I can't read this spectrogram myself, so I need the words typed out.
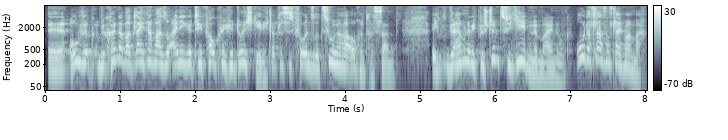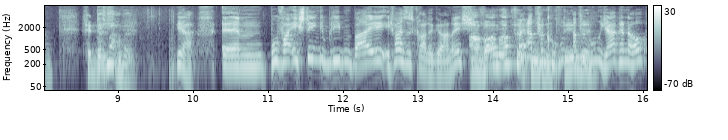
Äh, oh, wir, wir, können aber gleich noch mal so einige TV-Köche durchgehen. Ich glaube, das ist für unsere Zuhörer auch interessant. Ich, wir haben nämlich bestimmt zu jedem eine Meinung. Oh, das lass uns gleich mal machen. Das ich. machen wir. Ja. Ähm, wo war ich stehen geblieben? Bei, ich weiß es gerade gar nicht. Ah, war am Apfelkuchen. Bei Apfelkuchen, Apfelkuchen ja, genau.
